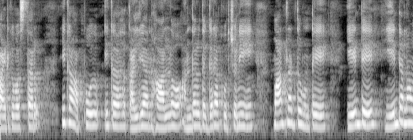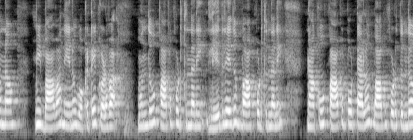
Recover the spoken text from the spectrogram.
బయటకు వస్తారు. ఇక అప్పు ఇక కళ్యాణ్ హాల్లో అందరి దగ్గర కూర్చొని మాట్లాడుతూ ఉంటే ఏంటే ఏంటి అలా ఉన్నావు? మీ బావ నేను ఒకటే గొడవ. ముందు పాప పుడుతుందని లేదు లేదు బాబు పుడుతుందని. నాకు పాప పుట్టాలో బాబు పుడుతుందో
